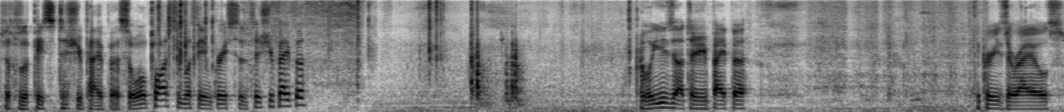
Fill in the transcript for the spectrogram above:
just with a piece of tissue paper. So we'll apply some lithium grease to the tissue paper. And we'll use our tissue paper to grease the rails.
